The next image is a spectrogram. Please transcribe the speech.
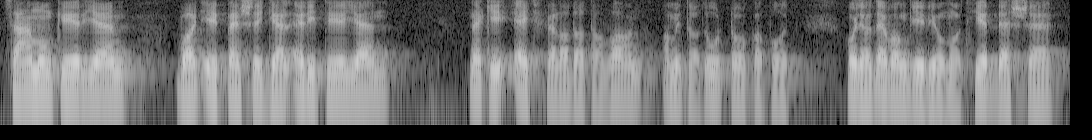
számon kérjen, vagy éppenséggel elítéljen. Neki egy feladata van, amit az Úrtól kapott, hogy az evangéliumot hirdesse,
